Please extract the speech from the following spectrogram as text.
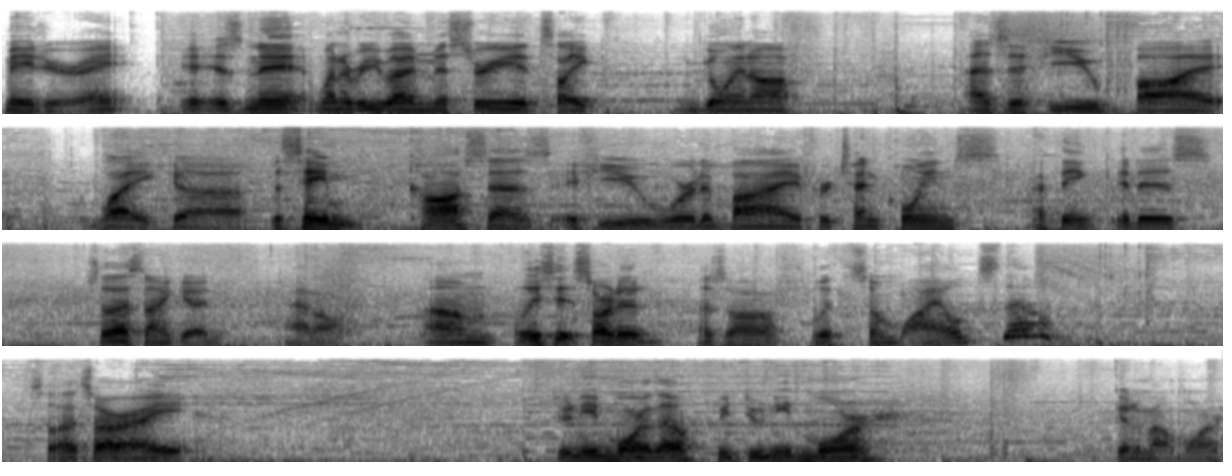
Major, right? Isn't it? Whenever you buy mystery, it's like going off as if you bought like uh, the same cost as if you were to buy for 10 coins. I think it is. So that's not good at all. Um, at least it started us off with some wilds though. So that's all right. Do need more though. We do need more. Good amount more.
